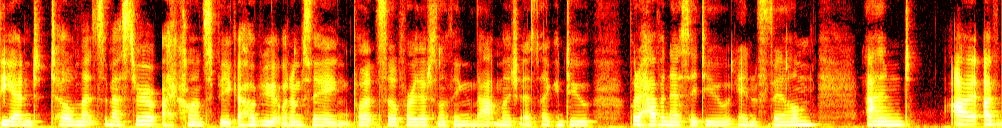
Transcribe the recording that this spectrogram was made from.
the end till next semester. I can't speak. I hope you get what I'm saying, but so far there's nothing that much as I can do. But I have an essay due in film, and I I've,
